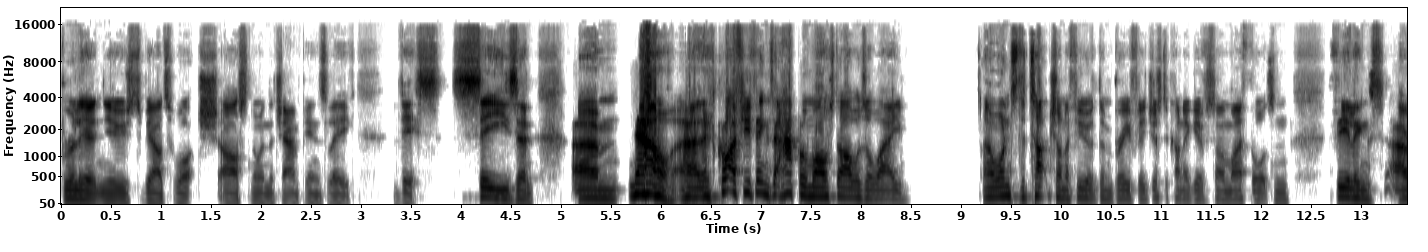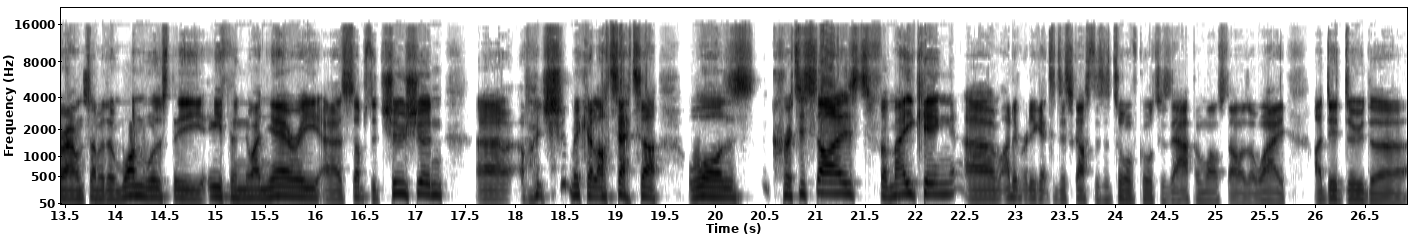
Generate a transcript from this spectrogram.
brilliant news to be able to watch Arsenal in the Champions League this season. Um, now, uh, there's quite a few things that happened whilst I was away I wanted to touch on a few of them briefly, just to kind of give some of my thoughts and feelings around some of them. One was the Ethan Nwaneri uh, substitution, uh, which Mikel Arteta was criticised for making. Um, I didn't really get to discuss this at all, of course, because it happened whilst I was away. I did do the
